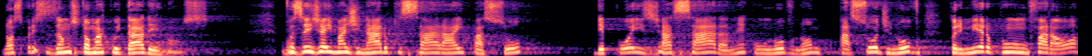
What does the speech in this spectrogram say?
Nós precisamos tomar cuidado, irmãos. Vocês já imaginaram que Sarai passou? Depois já Sara, né, com um novo nome, passou de novo, primeiro com faraó,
